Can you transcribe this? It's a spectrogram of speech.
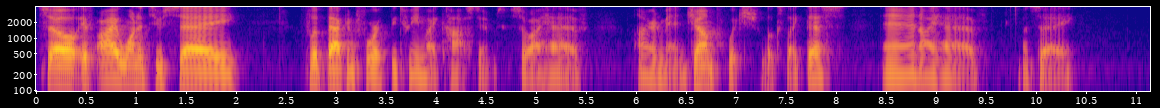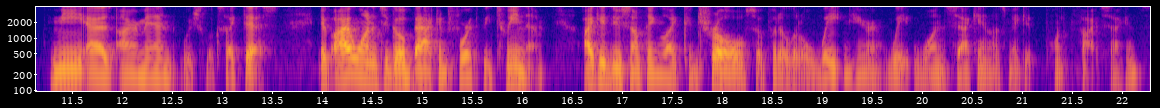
So, if I wanted to say, flip back and forth between my costumes, so I have Iron Man jump, which looks like this, and I have let's say, me as Iron Man, which looks like this. If I wanted to go back and forth between them, I could do something like control, so put a little wait in here, wait one second, let's make it 0.5 seconds,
